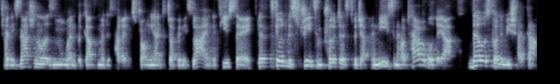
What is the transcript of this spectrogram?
Chinese nationalism, when the government is having a strongly anti-Japanese line, if you say, let's go into the streets and protest the Japanese and how terrible they are, those going to be shut down,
